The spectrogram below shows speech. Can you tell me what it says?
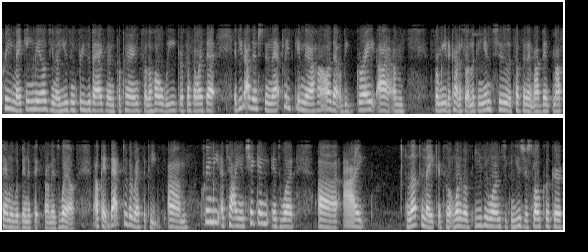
pre-making meals, you know, using freezer bags and preparing for the whole week or something like that. If you guys are interested in that, please give me a holler. That would be great. I, um, for me to kind of start looking into. It's something that my ben- my family would benefit from as well. Okay, back to the recipes. Um, creamy Italian chicken is what uh, I love to make. It's one of those easy ones. You can use your slow cooker.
